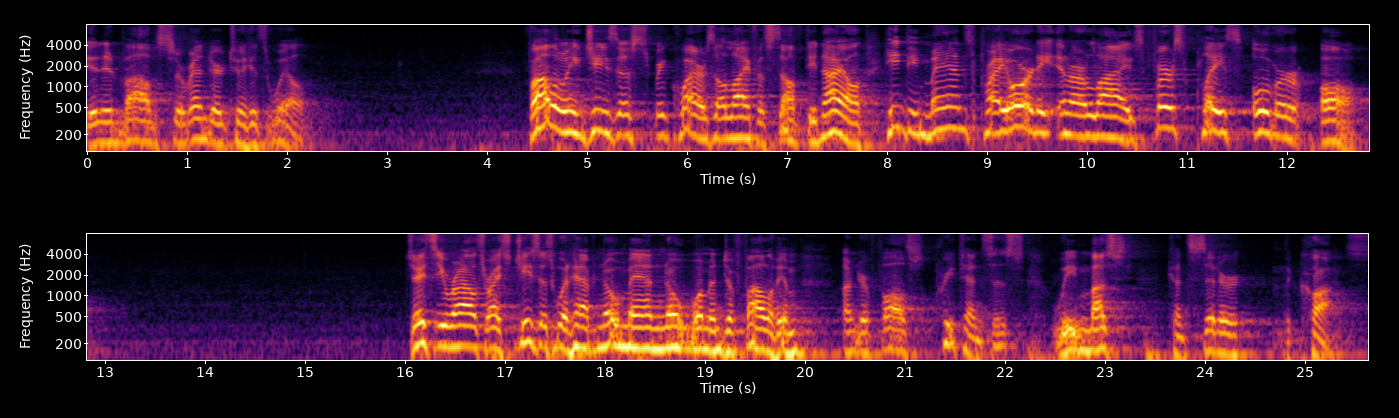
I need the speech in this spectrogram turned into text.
it involves surrender to his will. Following Jesus requires a life of self denial. He demands priority in our lives, first place over all. J.C. Ryle writes Jesus would have no man, no woman to follow him under false pretenses. We must consider the cost.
